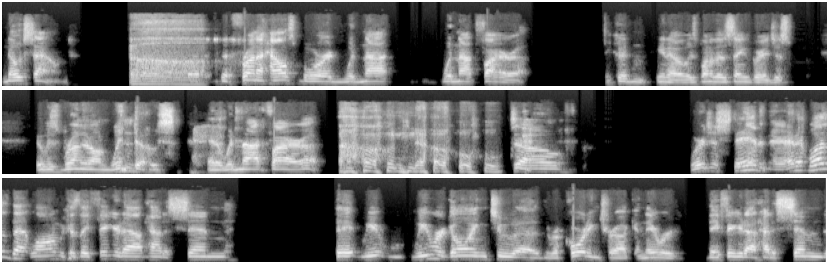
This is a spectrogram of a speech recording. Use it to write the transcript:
No sound. Oh. the front of house board would not would not fire up. It couldn't, you know, it was one of those things where it just it was running on Windows and it would not fire up. oh no. So we're just standing there, and it wasn't that long because they figured out how to send. They we we were going to uh, the recording truck, and they were they figured out how to send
